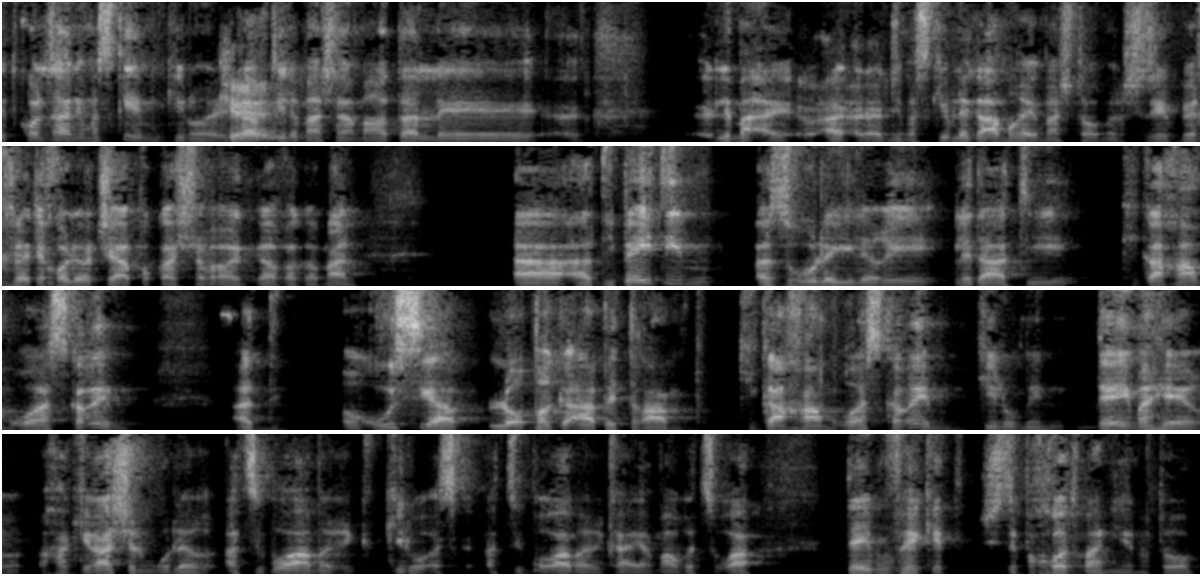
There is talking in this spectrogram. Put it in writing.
את כל זה אני מסכים. כאילו, כן. הגבתי למה שאמרת על... למה, אני מסכים לגמרי מה שאתה אומר, שזה בהחלט יכול להיות שהיה פה קש שבר את גב הגמל. הדיבייטים עזרו להילרי, לדעתי, כי ככה אמרו הסקרים. רוסיה לא פגעה בטראמפ, כי ככה אמרו הסקרים. כאילו, מין די מהר, החקירה של מולר, הציבור, האמריק, כאילו, הציבור האמריקאי אמר בצורה די מובהקת שזה פחות מעניין אותו,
